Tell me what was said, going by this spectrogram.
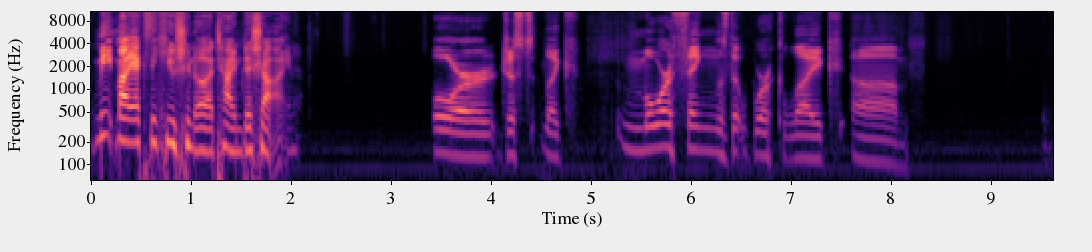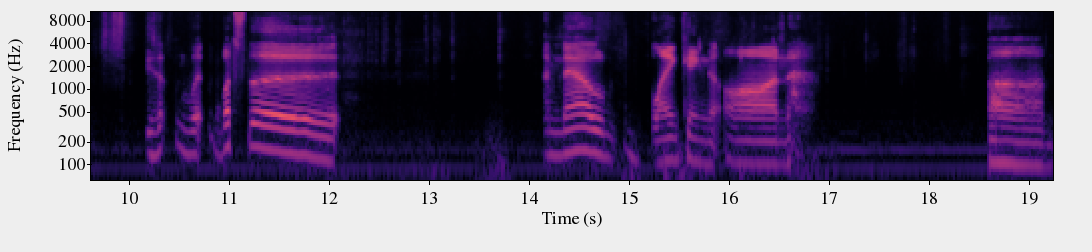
meet my executioner a time to shine. or just like more things that work like um is it- what- what's the i'm now blanking on um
